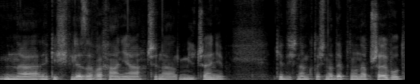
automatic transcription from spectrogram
na jakieś chwile zawahania czy na milczenie. Kiedyś nam ktoś nadepnął na przewód,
